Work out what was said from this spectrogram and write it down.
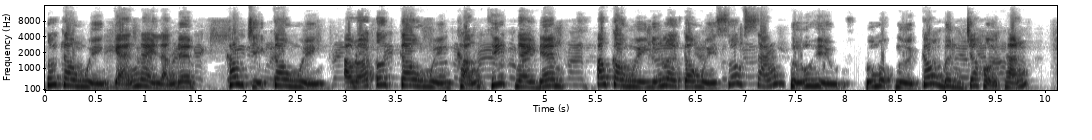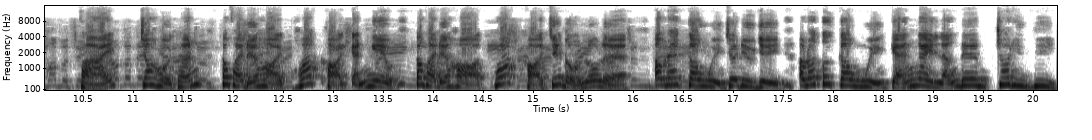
tôi cầu nguyện cả ngày lẫn đêm. Không chỉ cầu nguyện, ông nói tôi cầu nguyện khẩn thiết ngày đêm. Ông cầu nguyện những lời cầu nguyện sốt sắng, hữu hiệu của một người công bình cho hội thánh. Phải, cho hội thánh, không phải để họ thoát khỏi cảnh nghèo, không phải để họ thoát khỏi chế độ nô lệ. Ông đã cầu nguyện cho điều gì? Ông nói tôi cầu nguyện cả ngày lẫn đêm cho điều gì?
